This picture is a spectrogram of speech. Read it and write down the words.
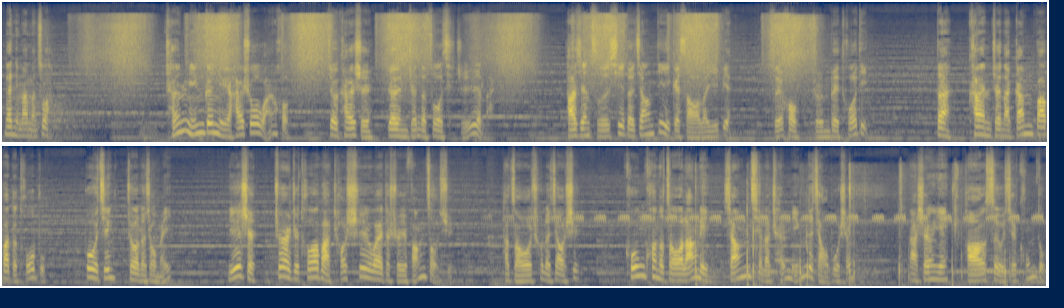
那你慢慢做。陈明跟女孩说完后，就开始认真的做起值日来。他先仔细的将地给扫了一遍，随后准备拖地，但看着那干巴巴的拖布，不禁皱了皱眉。于是拽着拖把朝室外的水房走去。他走出了教室，空旷的走廊里响起了陈明的脚步声，那声音好似有些空洞，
